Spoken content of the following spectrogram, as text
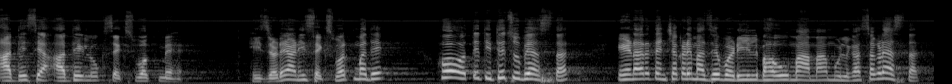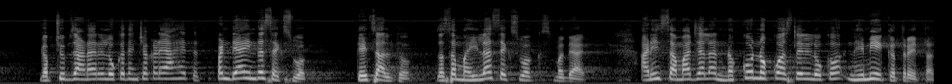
आधे से आधे लोक सेक्स वर्क में है। हिजडे आणि सेक्स वर्क मध्ये? हो, ते तिथेच उभे असतात। येणारे त्यांच्याकडे माझे वडील भाऊ मामा मुलगा सगळे असतात. गपचूप जाणारे लोक त्यांच्याकडे आहेतच. पण द्या इन द सेक्स वर्क ते चालतं. जसं महिला सेक्समध्ये आहेत. आणि समाजाला नको नको असलेले लोक नेहमी एकत्र येतात.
